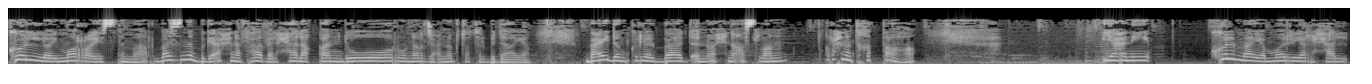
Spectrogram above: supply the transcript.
كله يمر ويستمر. بس نبقى إحنا في هذه الحلقة ندور ونرجع لنقطة البداية. بعيدا كل البعد إنه إحنا أصلا راح نتخطاها. يعني كل ما يمر يرحل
